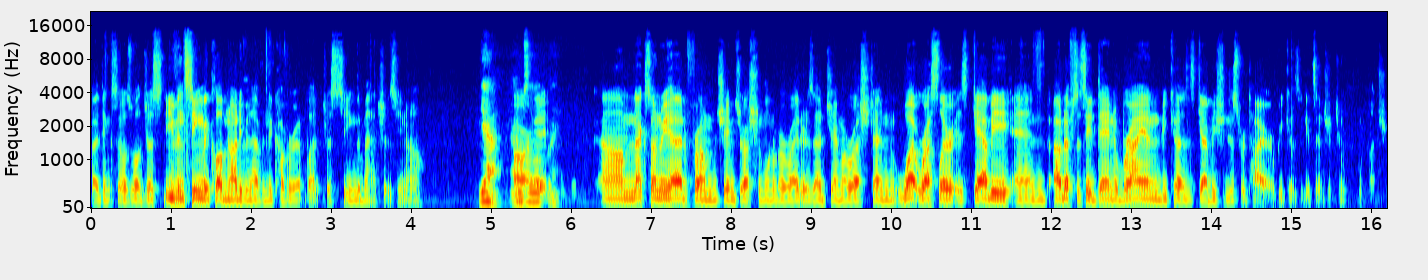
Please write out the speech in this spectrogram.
i think so as well just even seeing the club not even having to cover it but just seeing the matches you know Yeah, right. absolutely. um, next one we had from james rushton one of our writers at gemma rushton what wrestler is gabby and i would have to say daniel bryan because gabby should just retire because he gets injured too much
